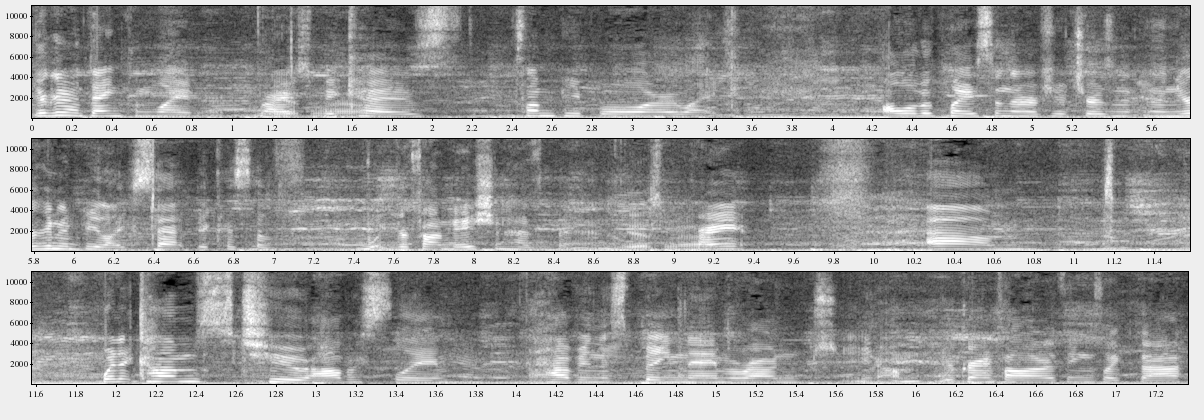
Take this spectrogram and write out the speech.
you're gonna thank them later, right? Yes, because some people are like all over the place in their futures, and, and you're gonna be like set because of what your foundation has been. Yes, ma'am. Right. Um, when it comes to obviously having this big name around, you know, your grandfather or things like that,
